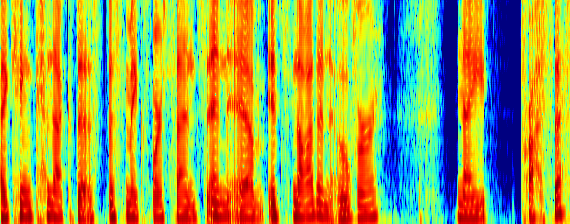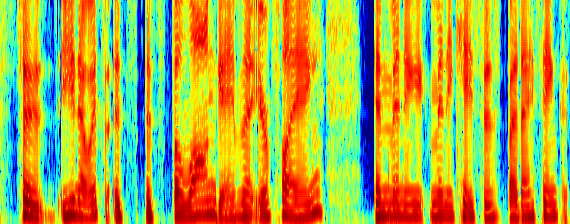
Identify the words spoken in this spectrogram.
I can connect this. This makes more sense. And um, it's not an overnight process to you know it's it's it's the long game that you're playing in many many cases but i think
